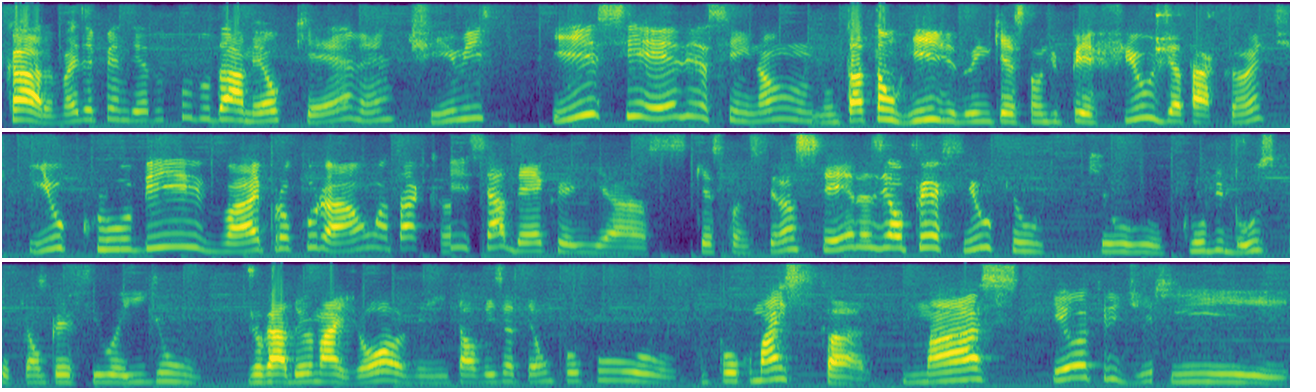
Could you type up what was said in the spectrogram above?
Cara, vai depender do tudo da Mel quer, né? Time e se ele, assim, não, não tá tão rígido em questão de perfil de atacante, e o clube vai procurar um atacante que se adeque às questões financeiras e ao perfil que o, que o clube busca, que é um perfil aí de um jogador mais jovem e talvez até um pouco, um pouco mais caro. Mas eu acredito que,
